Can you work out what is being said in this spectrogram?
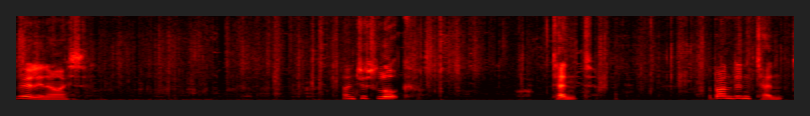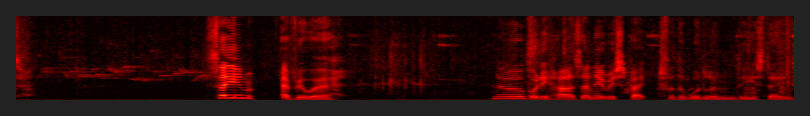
Really nice. And just look, tent, abandoned tent. Same everywhere. Nobody has any respect for the woodland these days.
